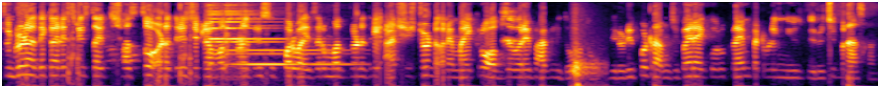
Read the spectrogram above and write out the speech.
ચૂંટણી અધિકારી શ્રી સહિત છસો અડત્રીસ જેટલા મત ગણતરી સુપરવાઇઝર મત ગણતરી આસિસ્ટન્ટ અને માઇક્રો ઓબ્ઝર્વરે ભાગ લીધો હતો. Bureau report Ramjibhai Raygor, crime patrolling news bureau Banaskantha.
